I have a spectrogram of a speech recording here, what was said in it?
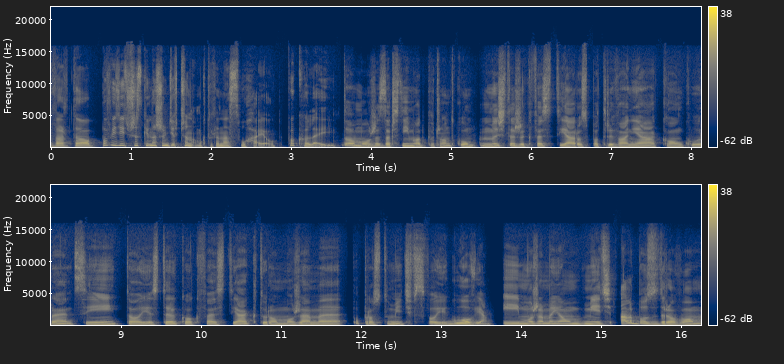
warto powiedzieć wszystkim naszym dziewczynom, które nas słuchają. Po kolei. To może zacznijmy od początku. Myślę, że kwestia rozpatrywania konkurencji to jest tylko kwestia, którą możemy po prostu mieć w swojej głowie. I możemy ją mieć albo zdrową,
